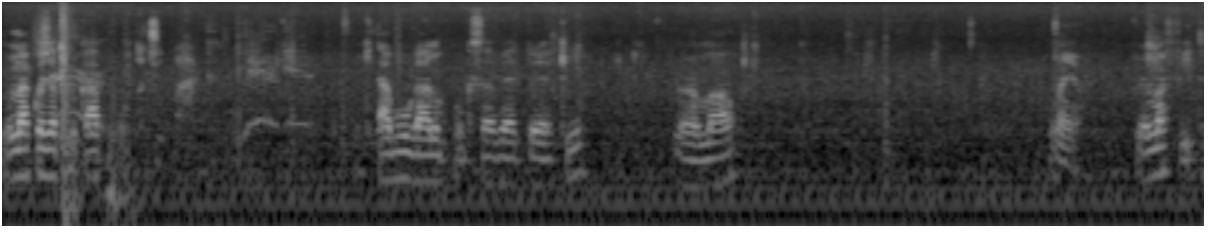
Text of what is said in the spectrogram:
Mesma coisa pro capô. Tá bugando um pouco essa viatura aqui. Normal. Aí, ó. Mesma fita.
